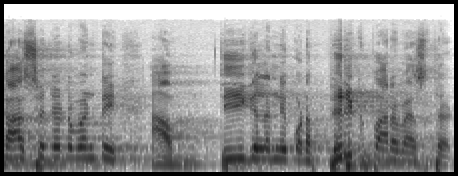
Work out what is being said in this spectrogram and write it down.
కాసేటటువంటి ఆ తీగలన్నీ కూడా పెరికి పారవేస్తాడు.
